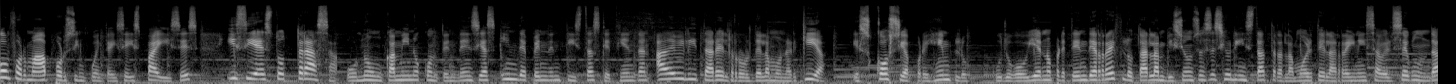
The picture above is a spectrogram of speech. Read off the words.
conformada por 56 países y si esto traza o no un camino con tendencias independentistas que tiendan a debilitar el rol de la monarquía. Escocia, por ejemplo, cuyo gobierno pretende reflotar la ambición secesionista tras la muerte de la reina Isabel II,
